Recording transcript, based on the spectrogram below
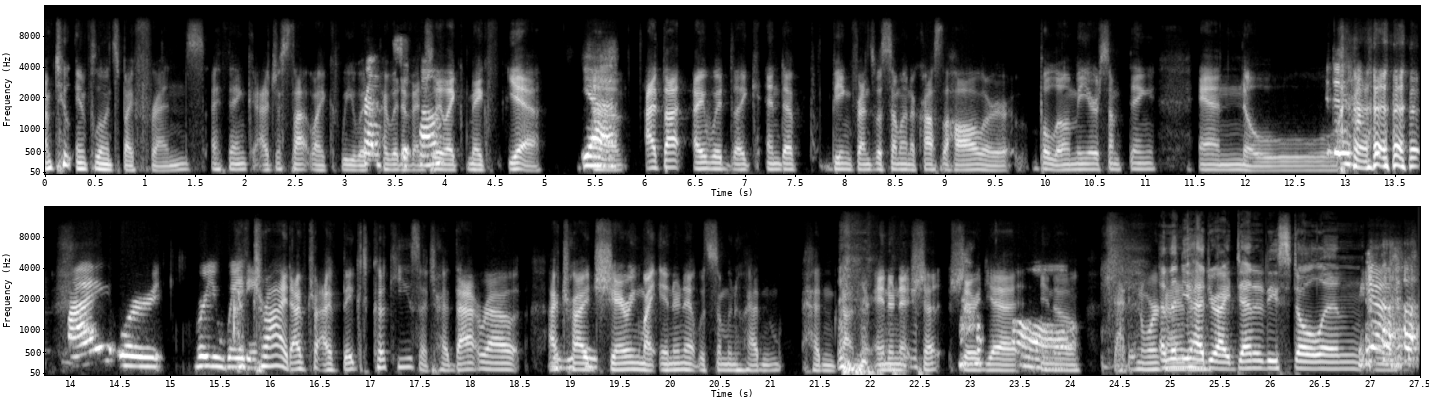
I'm too influenced by friends, I think. I just thought like we would I would eventually sitcom? like make yeah. yeah Um, I thought I would like end up being friends with someone across the hall or below me or something. And no. It didn't Why or were you waiting? I've tried. I've tried. I've baked cookies. I tried that route. I tried sharing my internet with someone who hadn't hadn't gotten their internet sh- shared yet. You know that didn't work. and then you had your identity stolen. Yeah.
